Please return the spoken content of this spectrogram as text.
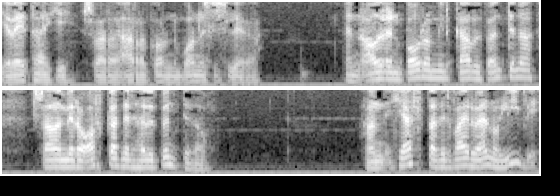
Ég veit það ekki, svaraði Aragornum vonislislega. En áður en bóra mín gaf upp öndina, saða mér að orkarnir hefðu bundið á. Hann hjælt að þeir væru enn á lífi.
